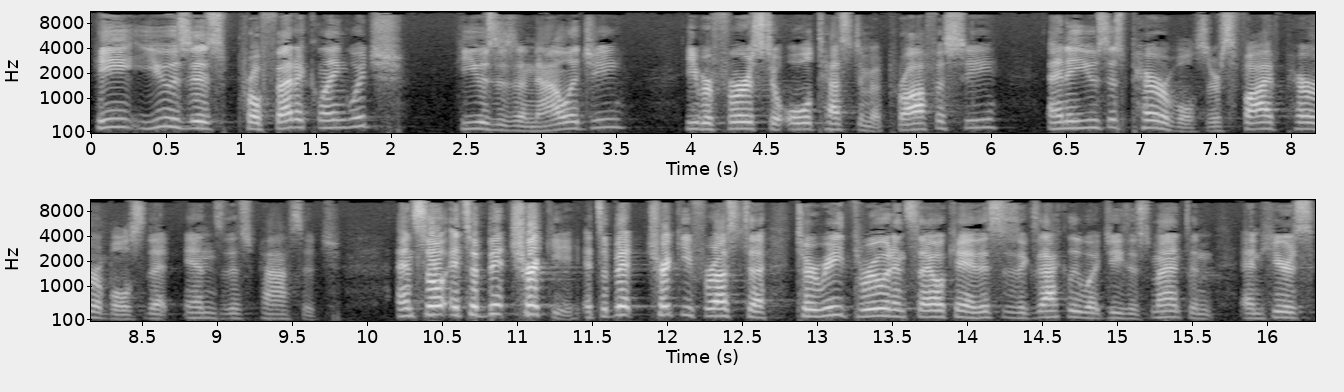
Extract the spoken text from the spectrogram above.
He uses prophetic language, he uses analogy, he refers to Old Testament prophecy, and he uses parables. There's five parables that ends this passage. And so it's a bit tricky. It's a bit tricky for us to, to read through it and say, okay, this is exactly what Jesus meant, and, and here's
